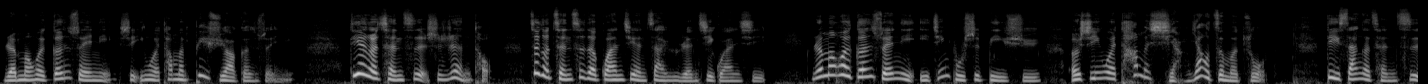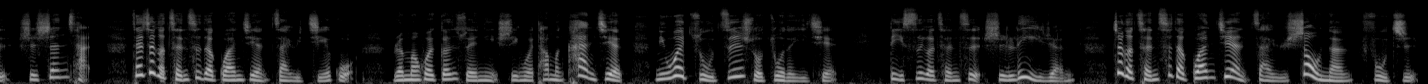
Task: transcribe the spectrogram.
人们会跟随你，是因为他们必须要跟随你。第二个层次是认同，这个层次的关键在于人际关系，人们会跟随你，已经不是必须，而是因为他们想要这么做。第三个层次是生产，在这个层次的关键在于结果，人们会跟随你，是因为他们看见你为组织所做的一切。第四个层次是利人，这个层次的关键在于受能复制，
